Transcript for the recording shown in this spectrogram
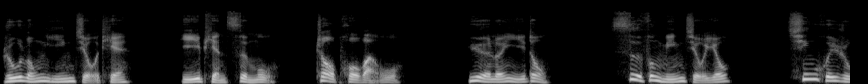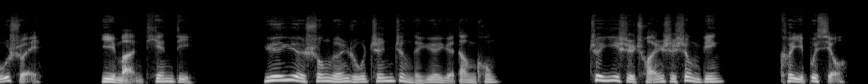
如龙吟九天，一片刺目，照破万物。月轮一动。似凤鸣九幽，清辉如水，溢满天地。月月双轮如真正的月月当空。这亦是传世圣兵，可以不朽，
